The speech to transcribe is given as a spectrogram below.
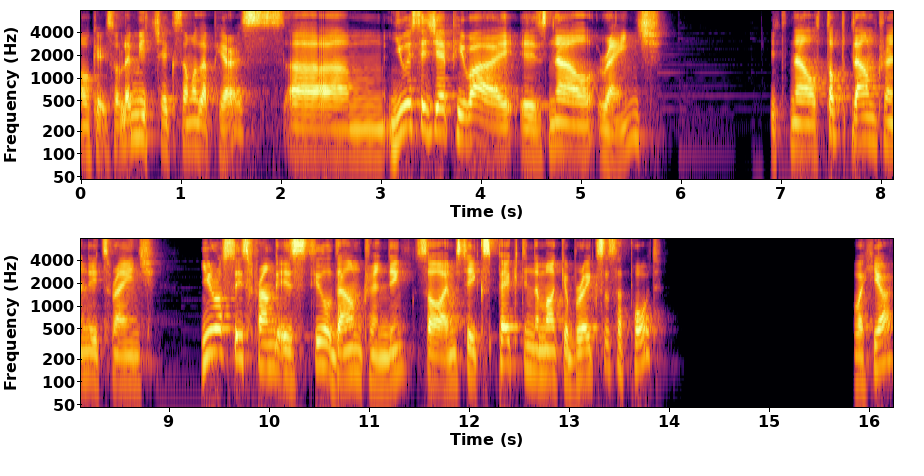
Okay, so let me check some of the pairs. Um, USDJPY is now range. It's now top downtrend, its range. Euro Swiss franc is still downtrending, so I'm still expecting the market breaks the support over here,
